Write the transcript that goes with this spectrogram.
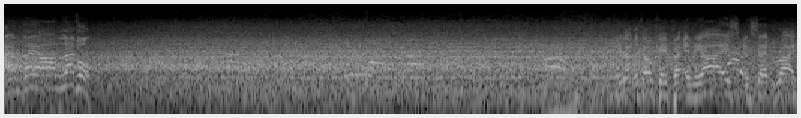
and they are level. The goalkeeper in the eyes and said, right,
